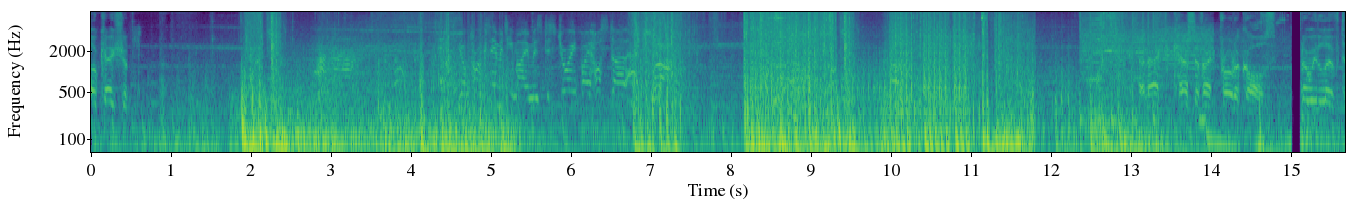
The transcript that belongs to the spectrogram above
Location. Your proximity mine is destroyed by hostile action. Enact Casevac protocols. How do we live to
